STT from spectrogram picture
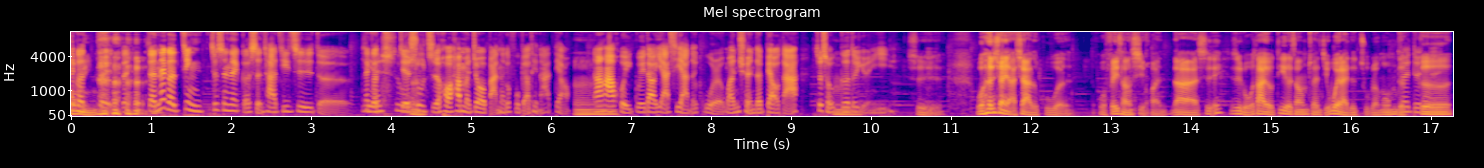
那个、哦、对对 等那个进就是那个审查机制的那个结束。之后，嗯、他们就把那个副标题拿掉，嗯、让他回归到亚细亚的孤儿，完全的表达这首歌的原意。嗯、是。我很喜欢亚细亚的孤儿。我非常喜欢，那是哎，这是罗大佑第二张专辑《未来的主人翁》的歌。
